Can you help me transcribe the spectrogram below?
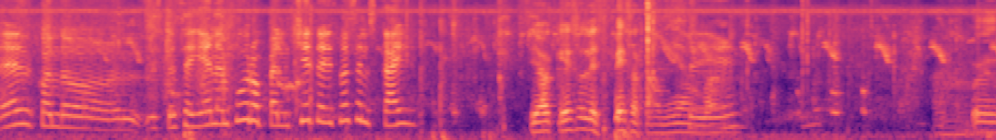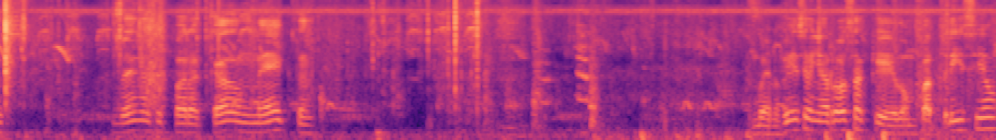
es cuando este, se llenan puro peluchito y después se les cae. Sí, que eso les pesa también. Sí. Pues, véngase para acá, don Necta. Bueno, fíjese, doña Rosa, que don Patricio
